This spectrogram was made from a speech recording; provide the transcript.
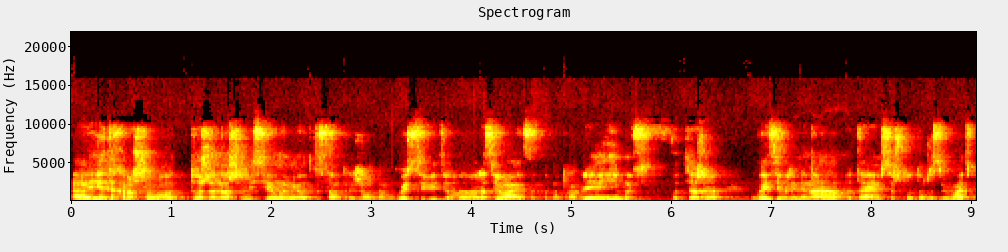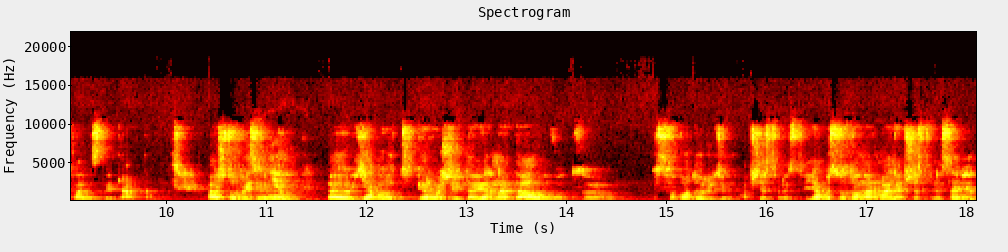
и это хорошо. Вот тоже нашими силами, вот ты сам приезжал там в гости, видел, э, развивается это направление, и мы вот даже в эти времена пытаемся что-то развивать в плане стрит-арта. А что бы изменил? Э, я бы вот в первую очередь, наверное, дал вот э, свободу людям, общественности. Я бы создал нормальный общественный совет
